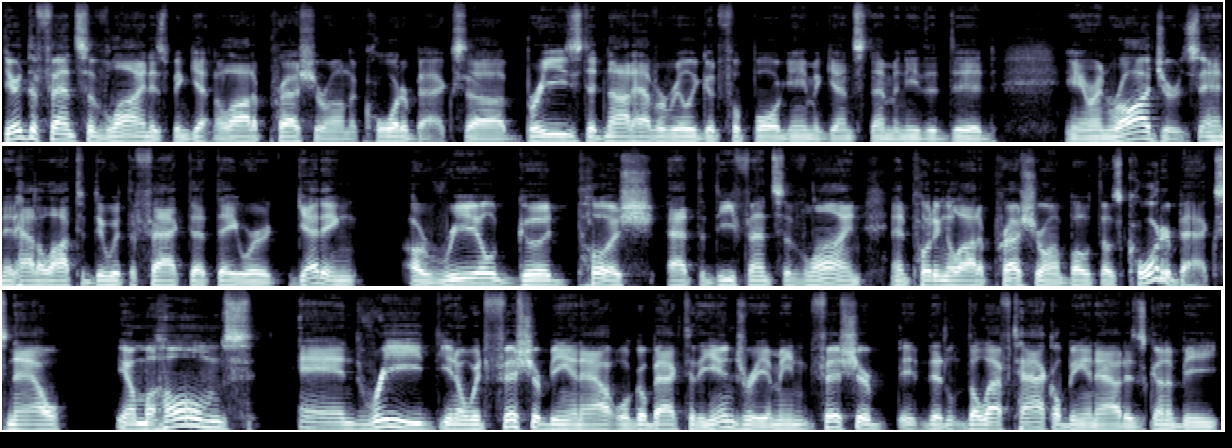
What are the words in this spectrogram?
their defensive line has been getting a lot of pressure on the quarterbacks. Uh, Brees did not have a really good football game against them, and neither did Aaron Rodgers. And it had a lot to do with the fact that they were getting a real good push at the defensive line and putting a lot of pressure on both those quarterbacks. Now, you know, Mahomes and Reid, you know, with Fisher being out, we'll go back to the injury. I mean, Fisher, the, the left tackle being out is going to be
